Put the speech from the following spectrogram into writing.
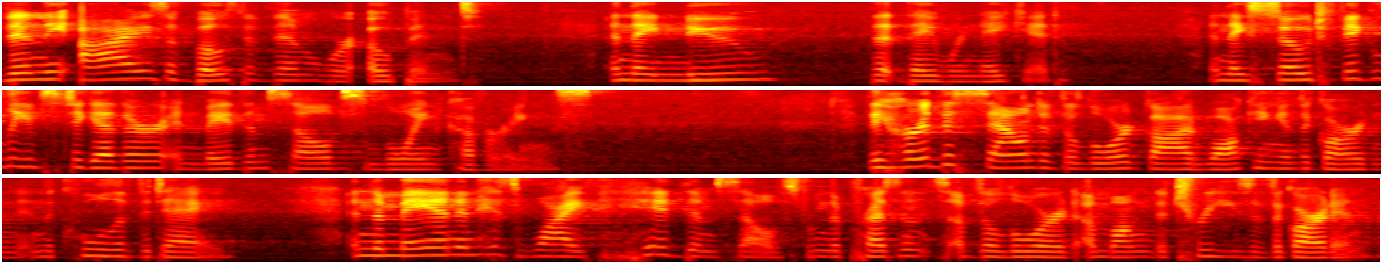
Then the eyes of both of them were opened, and they knew that they were naked. And they sewed fig leaves together and made themselves loin coverings. They heard the sound of the Lord God walking in the garden in the cool of the day. And the man and his wife hid themselves from the presence of the Lord among the trees of the garden.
